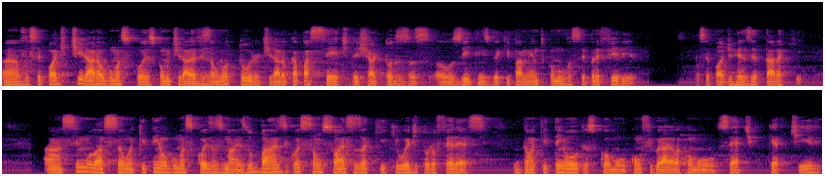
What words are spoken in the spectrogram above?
uh, você pode tirar algumas coisas, como tirar a visão noturna, tirar o capacete, deixar todos os, os itens do equipamento como você preferir você pode resetar aqui. A simulação aqui tem algumas coisas mais. O básico são só essas aqui que o editor oferece. Então aqui tem outras como configurar ela como set captive,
